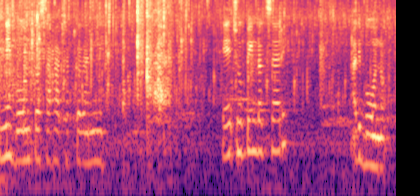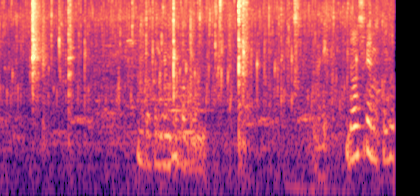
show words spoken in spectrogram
అన్నీ బోన్తో సహా చక్కగా అన్ని. ఏ చూపిండి ఒకసారి? అది బోను. ఇంకొక ఇది ఇంకొక బోను. అది. దోసకాయ ముక్కలు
